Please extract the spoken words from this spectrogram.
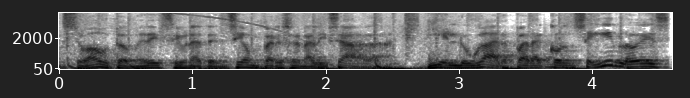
Su auto merece una atención personalizada y el lugar para conseguirlo es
